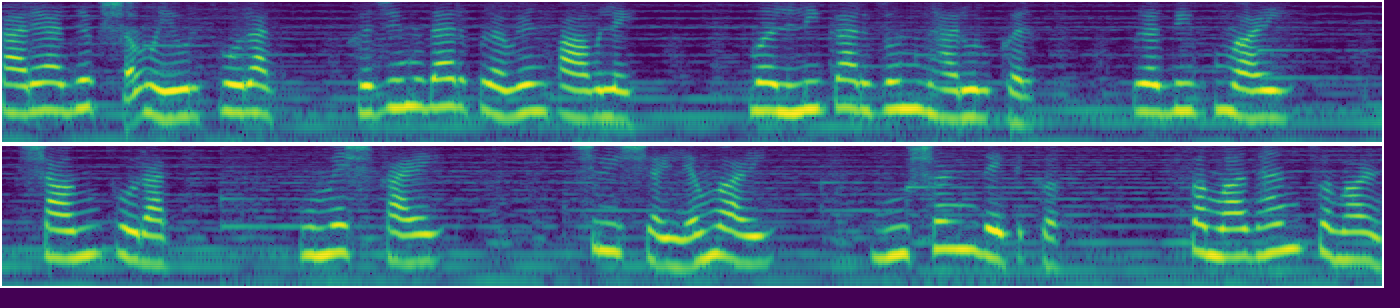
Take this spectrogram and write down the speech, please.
कार्याध्यक्ष मयूर थोरात खजिनदार प्रवीण पावले मल्लिकार्जुन धारुरकर प्रदीप माळी श्याम थोरात उमेश काळे श्रीशैल्य माळी भूषण देतकर समाधान चव्हाण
